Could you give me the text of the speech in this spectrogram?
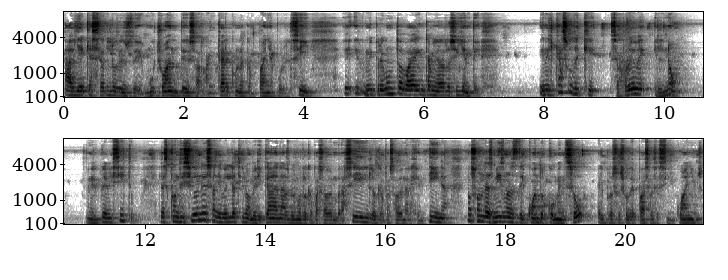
había que hacerlo desde mucho antes, arrancar con la campaña por el sí. Eh, eh, mi pregunta va encaminada a lo siguiente. En el caso de que se apruebe el no en el plebiscito, las condiciones a nivel latinoamericanas, vemos lo que ha pasado en Brasil, lo que ha pasado en Argentina, no son las mismas de cuando comenzó el proceso de paz hace cinco años.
